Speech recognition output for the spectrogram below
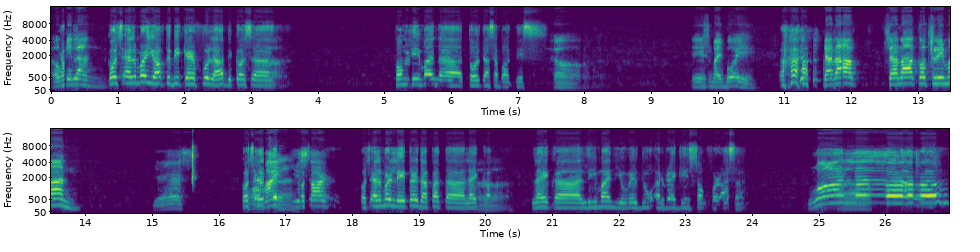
Okay lang. Coach Elmer, you have to be careful, ha? Because uh, Uh, Pong Liman uh, told us about this. oh. Is my boy. Shout out. Shout out, Coach Liman. Yes. Coach Oh, Elmer, Mike, you Coach start. Coach Elmer, later dapat uh, like uh, Uh, like uh, Liman, you will do a reggae song for us, ha? Wala! Oh!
